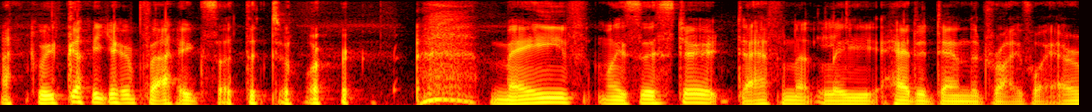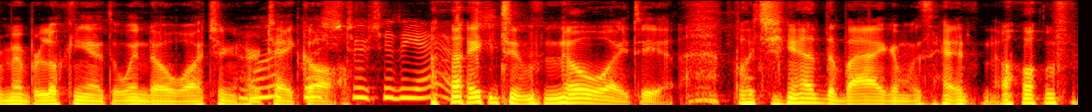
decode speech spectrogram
like, we've got your bags at the door. Maeve, my sister, definitely headed down the driveway. I remember looking out the window watching her What take pushed off. her to the I have no idea. But she had the bag and was heading off.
